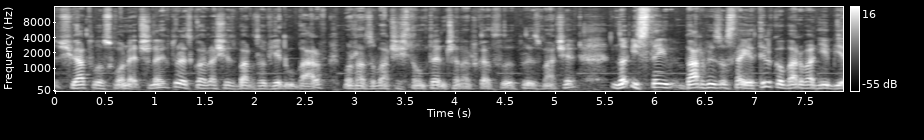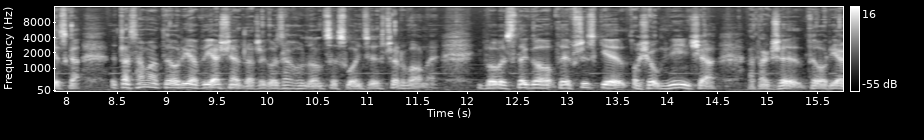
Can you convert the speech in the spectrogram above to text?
e, światło słoneczne, które składa się z bardzo wielu barw. Można zobaczyć tą tęczę na przykład w pryzmacie. No i z tej barwy zostaje tylko barwa niebieska. Ta sama teoria wyjaśnia, dlaczego zachodzące słońce jest czerwone. I wobec tego te wszystkie osiągnięcia, a także teoria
